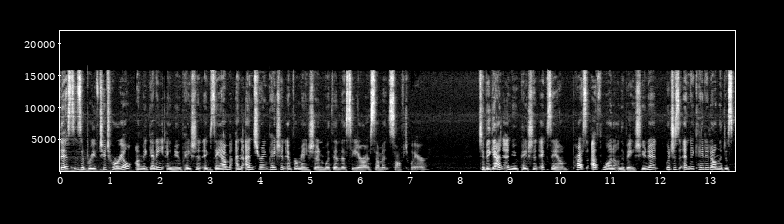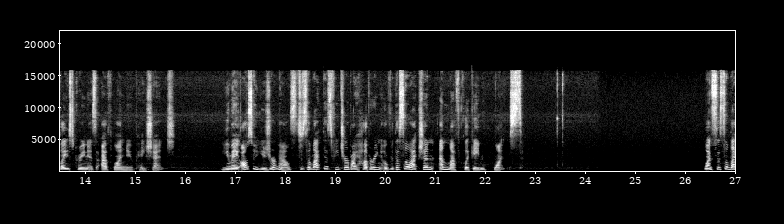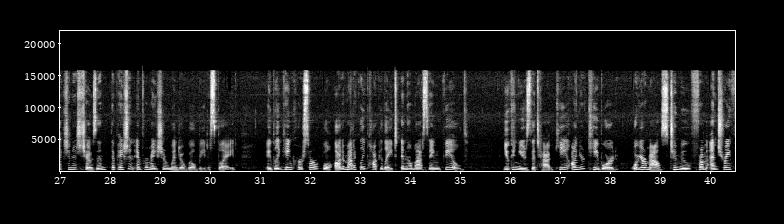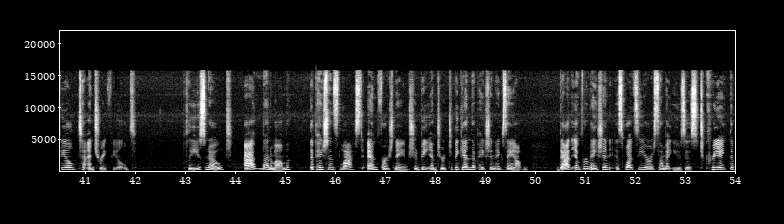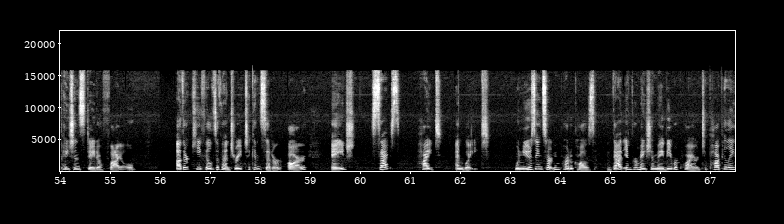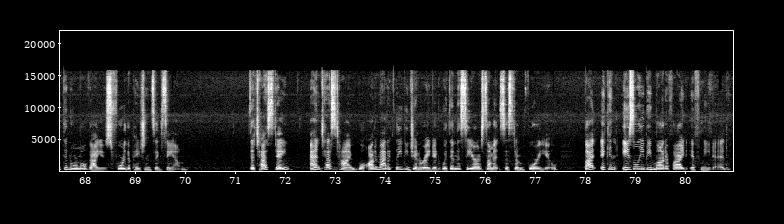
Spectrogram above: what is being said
This is a brief tutorial on beginning a new patient exam and entering patient information within the Sierra Summit software. To begin a new patient exam, press F1 on the base unit, which is indicated on the display screen as F1 New Patient. You may also use your mouse to select this feature by hovering over the selection and left-clicking once. Once the selection is chosen, the patient information window will be displayed. A blinking cursor will automatically populate in the last name field. You can use the Tab key on your keyboard or your mouse to move from entry field to entry field. Please note, at minimum, the patient's last and first name should be entered to begin the patient exam. That information is what Sierra Summit uses to create the patient's data file. Other key fields of entry to consider are age, sex, height, and weight. When using certain protocols, that information may be required to populate the normal values for the patient's exam. The test date and test time will automatically be generated within the Sierra Summit system for you, but it can easily be modified if needed.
